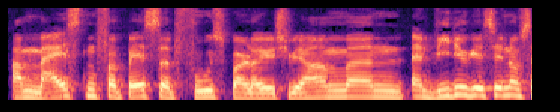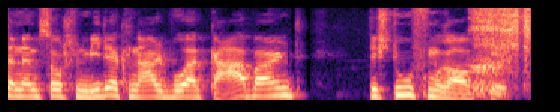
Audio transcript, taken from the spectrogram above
am meisten verbessert fußballerisch? Wir haben ein, ein Video gesehen auf seinem Social Media Kanal, wo er gabelnd die Stufen raufgeht.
